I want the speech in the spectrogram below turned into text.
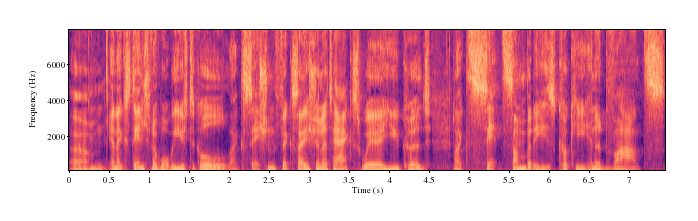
um, an extension of what we used to call like session fixation attacks, where you could like set somebody's cookie in advance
